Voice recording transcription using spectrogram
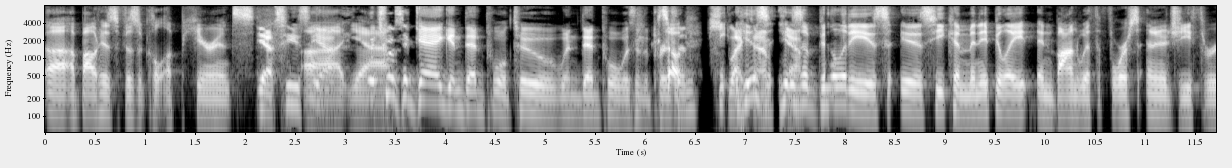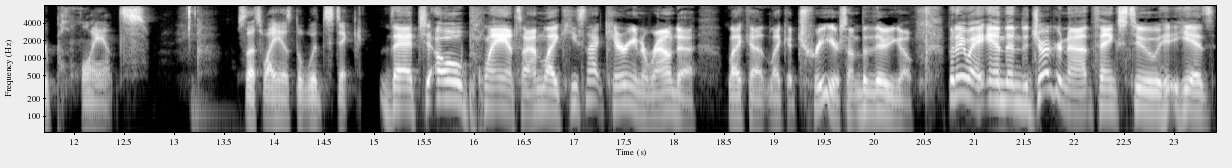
uh, about his physical appearance. Yes, he's yeah, Uh, yeah. Which was a gag in Deadpool too when Deadpool was in the prison. So he, his his yeah. abilities is he can manipulate and bond with force energy through plants. So that's why he has the wood stick. that oh plants. I'm like he's not carrying around a like a like a tree or something. But there you go. But anyway, and then the Juggernaut, thanks to he has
